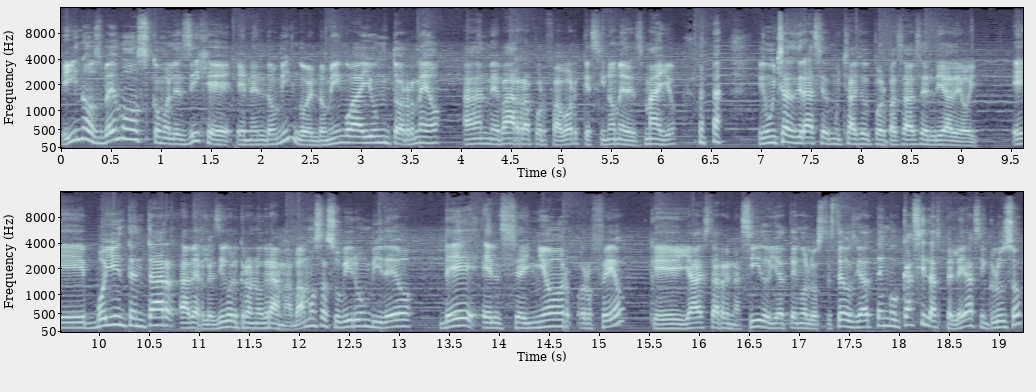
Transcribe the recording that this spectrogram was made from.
y nos vemos, como les dije, en el domingo. El domingo hay un torneo, háganme barra por favor, que si no me desmayo. y muchas gracias muchachos por pasarse el día de hoy. Eh, voy a intentar, a ver, les digo el cronograma. Vamos a subir un video de el señor Orfeo, que ya está renacido, ya tengo los testeos, ya tengo casi las peleas incluso.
